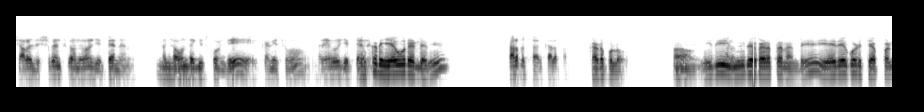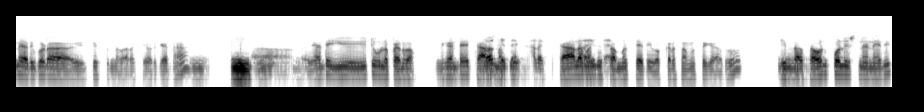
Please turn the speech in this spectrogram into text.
చాలా డిస్టర్బెన్స్గా ఉంది అని చెప్పాను నేను. సౌండ్ తగ్గించుకోండి కనీసం అదే కూడా చెప్పాను ఎక్కడ ఏ ఊరండి అది? కలప సార్ కలప కడపలో. ఇది. వీడియో పెడతానండి. ఏరియా కూడా చెప్పండి. అది కూడా వినిపిస్తుంది వాళ్ళకి ఎవరికైనా. ఆ. అంటే యూట్యూబ్లో పెడదాం. ఎందుకంటే చాలా ఓకే మంది సార్. అలాగే చాలా అలాగే మంది సార్. సమస్య ఇది ఒక్కరి సమస్య కాదు. ఇట్లా ఉమ్, సౌండ్ పొల్యూషన్ అనేది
